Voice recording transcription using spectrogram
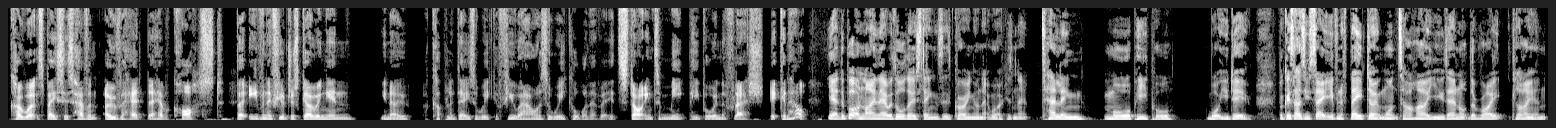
co-work spaces have an overhead, they have a cost, but even if you're just going in, you know, a couple of days a week, a few hours a week or whatever, it's starting to meet people in the flesh. It can help. Yeah, the bottom line there with all those things is growing your network, isn't it? Telling more people what you do. Because as you say, even if they don't want to hire you, they're not the right client,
